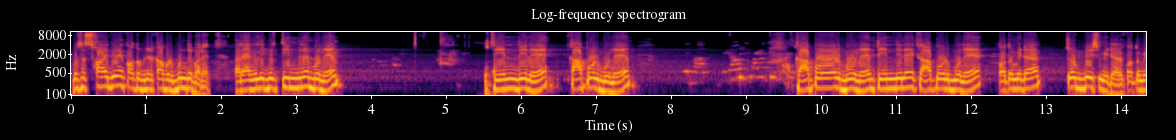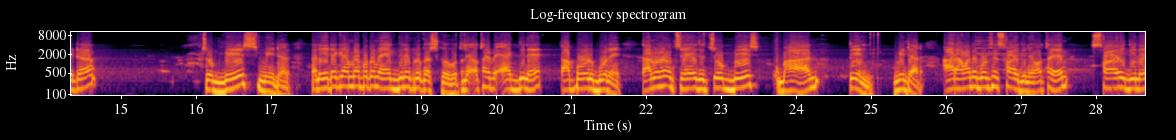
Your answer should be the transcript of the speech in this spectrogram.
বলছে ছয় দিনে কত মিটার কাপড় বুনতে পারে? তাহলে আগে লিখব তিন দিনে বুনে, তিন দিনে কাপড় বুনে কাপড় বুনে, তিন দিনে কাপড় বুনে কত মিটার? চব্বিশ মিটার। কত মিটার? চব্বিশ মিটার। তাহলে এটাকে আমরা প্রথমে একদিনে প্রকাশ করব। তাহলে অতএব একদিনে কাপড় বুনে। তার মানে হচ্ছে এই যে চব্বিশ ভাগ তিন। মিটার। আর আমাদের বলছে ছয় দিনে, অতএব ছয় দিনে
